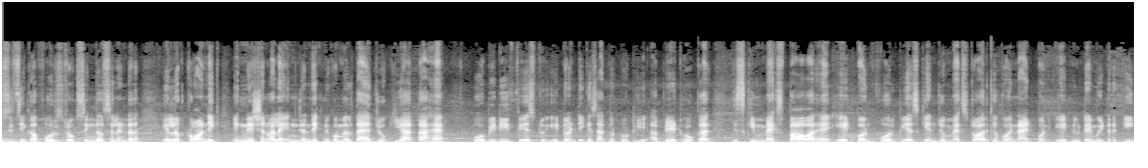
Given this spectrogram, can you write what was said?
सीसी का four stroke single cylinder electronic ignition वाला इंजन देखने को मिलता है जो कि आता है O B D phase two E twenty के साथ में टोटली अपडेट होकर, जिसकी मैक्स पावर है 8.4 पीएस की एंड जो मैक्स टॉर्क है वो है 9.8 न्यूटन मीटर की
